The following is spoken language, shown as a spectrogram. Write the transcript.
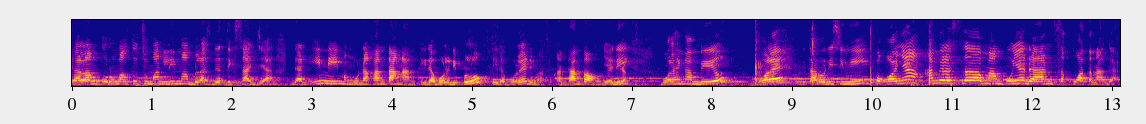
Dalam kurun waktu cuma 15 detik saja. Dan ini menggunakan tangan, tidak boleh dipeluk, tidak boleh dimasukkan kantong. Jadi boleh ngambil, boleh ditaruh di sini. Pokoknya ambil semampunya dan sekuat tenaga.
